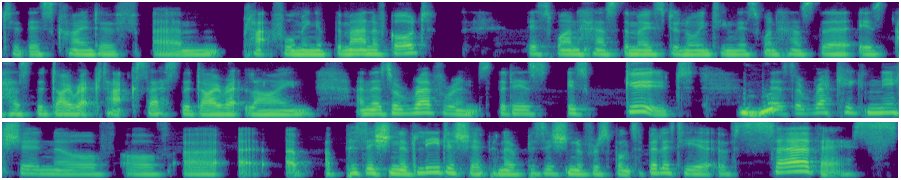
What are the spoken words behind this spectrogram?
to this kind of um, platforming of the man of God. This one has the most anointing. This one has the is has the direct access, the direct line, and there's a reverence that is is good. Mm-hmm. There's a recognition of of uh, a, a position of leadership and a position of responsibility of service,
